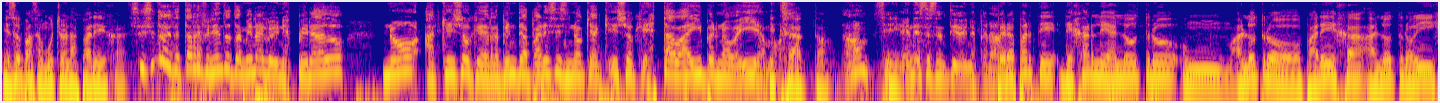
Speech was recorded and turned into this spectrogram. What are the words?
Eso pasa mucho en las parejas. Sí, siento que te estás refiriendo también a lo inesperado, no aquello que de repente aparece, sino que aquello que estaba ahí pero no veíamos. Exacto. ¿No? Sí. En ese sentido inesperado. Pero aparte, dejarle al otro, un- al otro pareja, al otro hijo,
